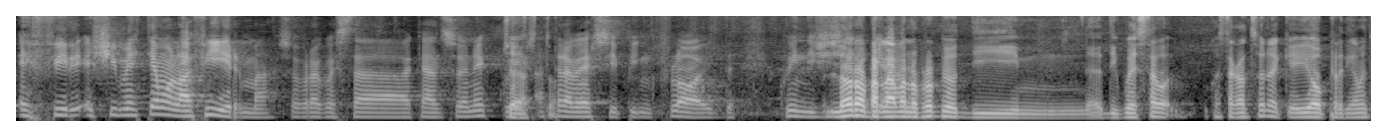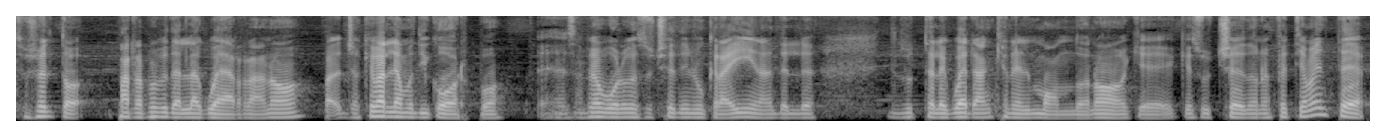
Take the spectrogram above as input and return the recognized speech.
E, fir- e ci mettiamo la firma sopra questa canzone qui Certo. attraverso i Pink Floyd. Loro parlavano proprio di, di questa, questa canzone che io praticamente ho scelto, parla proprio della guerra, no? Già che parliamo di corpo, eh, sappiamo quello che succede in Ucraina, del- di tutte le guerre anche nel mondo, no? Che, che succedono. Effettivamente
